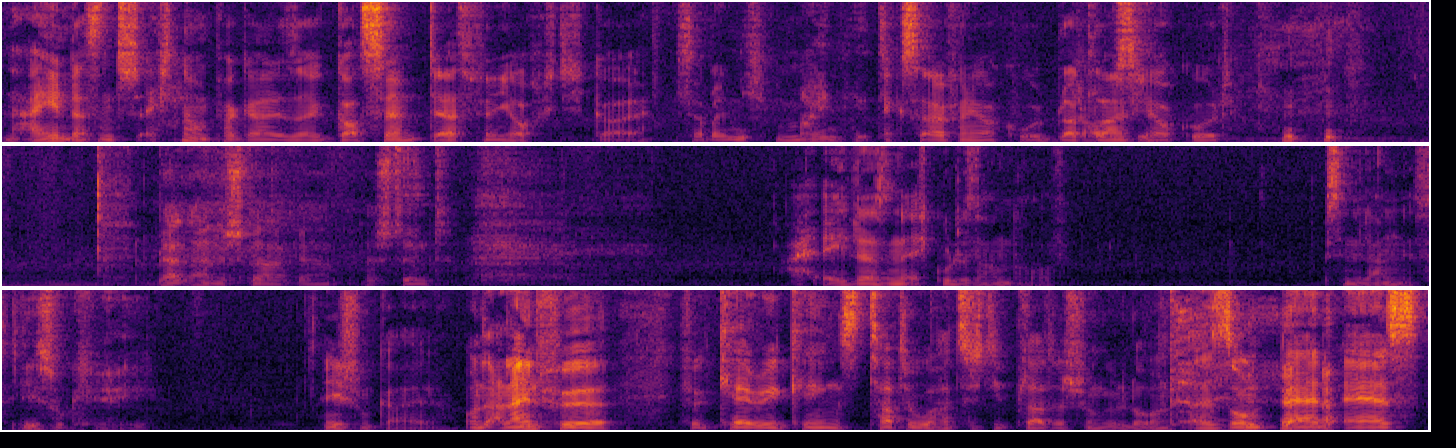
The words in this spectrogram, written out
Nein, das sind echt noch ein paar geile Sachen. God Send Death finde ich auch richtig geil. Ist aber nicht mein Hit. Exile finde ich auch cool. Bloodline finde ich auch gut. Bleibt eine stark, ja, das stimmt. Ey, da sind echt gute Sachen drauf. Bisschen lang ist Die sie. ist okay. Die ist schon geil. Und allein für, für Carrie Kings Tattoo hat sich die Platte schon gelohnt. Also so ein Badass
